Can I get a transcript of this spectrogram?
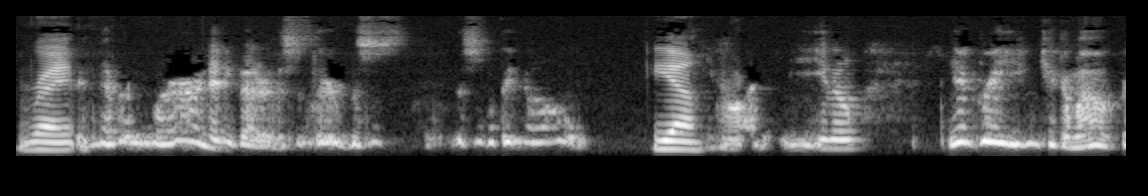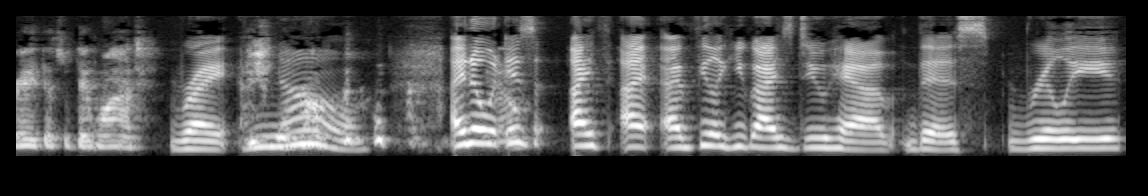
Right. They've never learned any better. This is their. This is this is what they know. Yeah. You know. You know. Yeah, great. You can kick them out. Great. That's what they want. Right. I know. I know it know? is. I, I I feel like you guys do have this really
